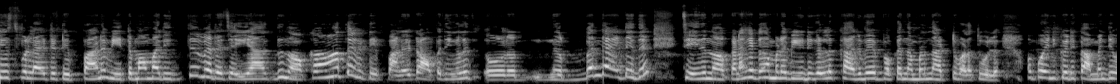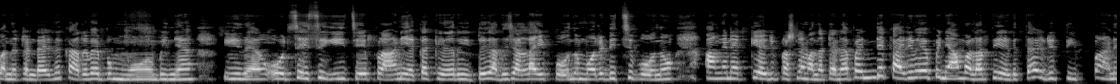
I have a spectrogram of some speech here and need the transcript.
യൂസ്ഫുൾ ആയിട്ട് ടിപ്പാണ് വീട്ടമ്മമാർ ഇതുവരെ ചെയ്യാതെ നോക്കാത്തൊരു ടിപ്പാണ് കേട്ടോ. അപ്പോൾ നിങ്ങൾ നിർബന്ധമായിട്ട് ഇത് ചെയ്ത് നോക്കണം കേട്ടോ. നമ്മുടെ വീടുകളിൽ കറിവേപ്പൊക്കെ നമ്മൾ നട്ട് വളർത്തുമല്ലോ അപ്പോൾ എനിക്കൊരു കമന്റ് വന്നിട്ടുണ്ടായിരുന്നു. കറിവേപ്പ് പിന്നെ ഈ ഒരു സൈസ് ഈച്ച പ്രാണിയൊക്കെ കയറിയിട്ട് അത് ചള്ളായി പോകുന്നു മുരടിച്ച് പോകുന്നു അങ്ങനെയൊക്കെ ഒരു പ്രശ്നം വന്നിട്ടുണ്ട്. അപ്പോൾ എന്റെ കറിവേപ്പ് ഞാൻ വളർത്തിയെടുത്ത ഒരു ടിപ്പാണ്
